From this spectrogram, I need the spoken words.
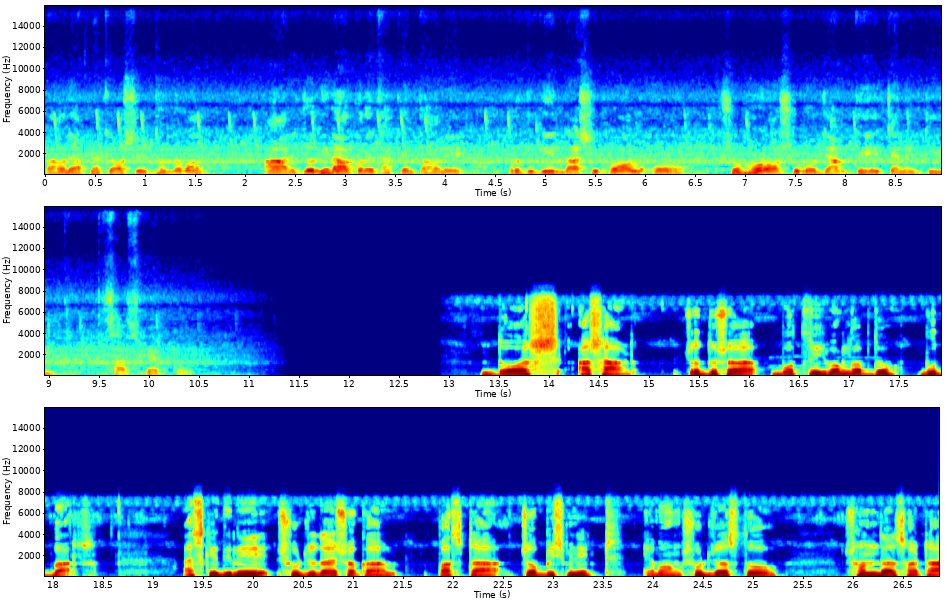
তাহলে আপনাকে অশেষ ধন্যবাদ। আর যদি না করে থাকেন তাহলে প্রতিদিন রাশিফল ও শুভ অশুভ জানতে চ্যানেলটি সাবস্ক্রাইব করুন। দশ আষাঢ় চোদ্দোশো বত্রিশ বঙ্গাব্দ বুধবার। আজকের দিনে সূর্যোদয় সকাল পাঁচটা চব্বিশ মিনিট এবং সূর্যাস্ত সন্ধ্যা ছটা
